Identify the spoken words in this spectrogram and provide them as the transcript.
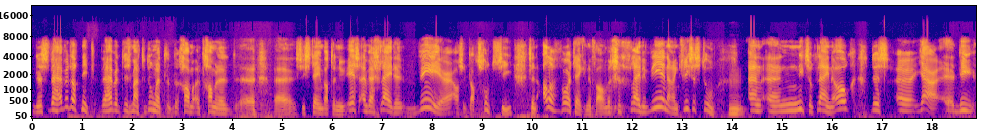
Dus we hebben dat niet. We hebben het dus maar te doen met het gammele uh, uh, systeem wat er nu is. En we glijden weer, als ik dat goed zie, zijn alle voortekenen van, we glijden weer naar een crisis toe. Hmm. En uh, niet zo klein ook. Dus ja, die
